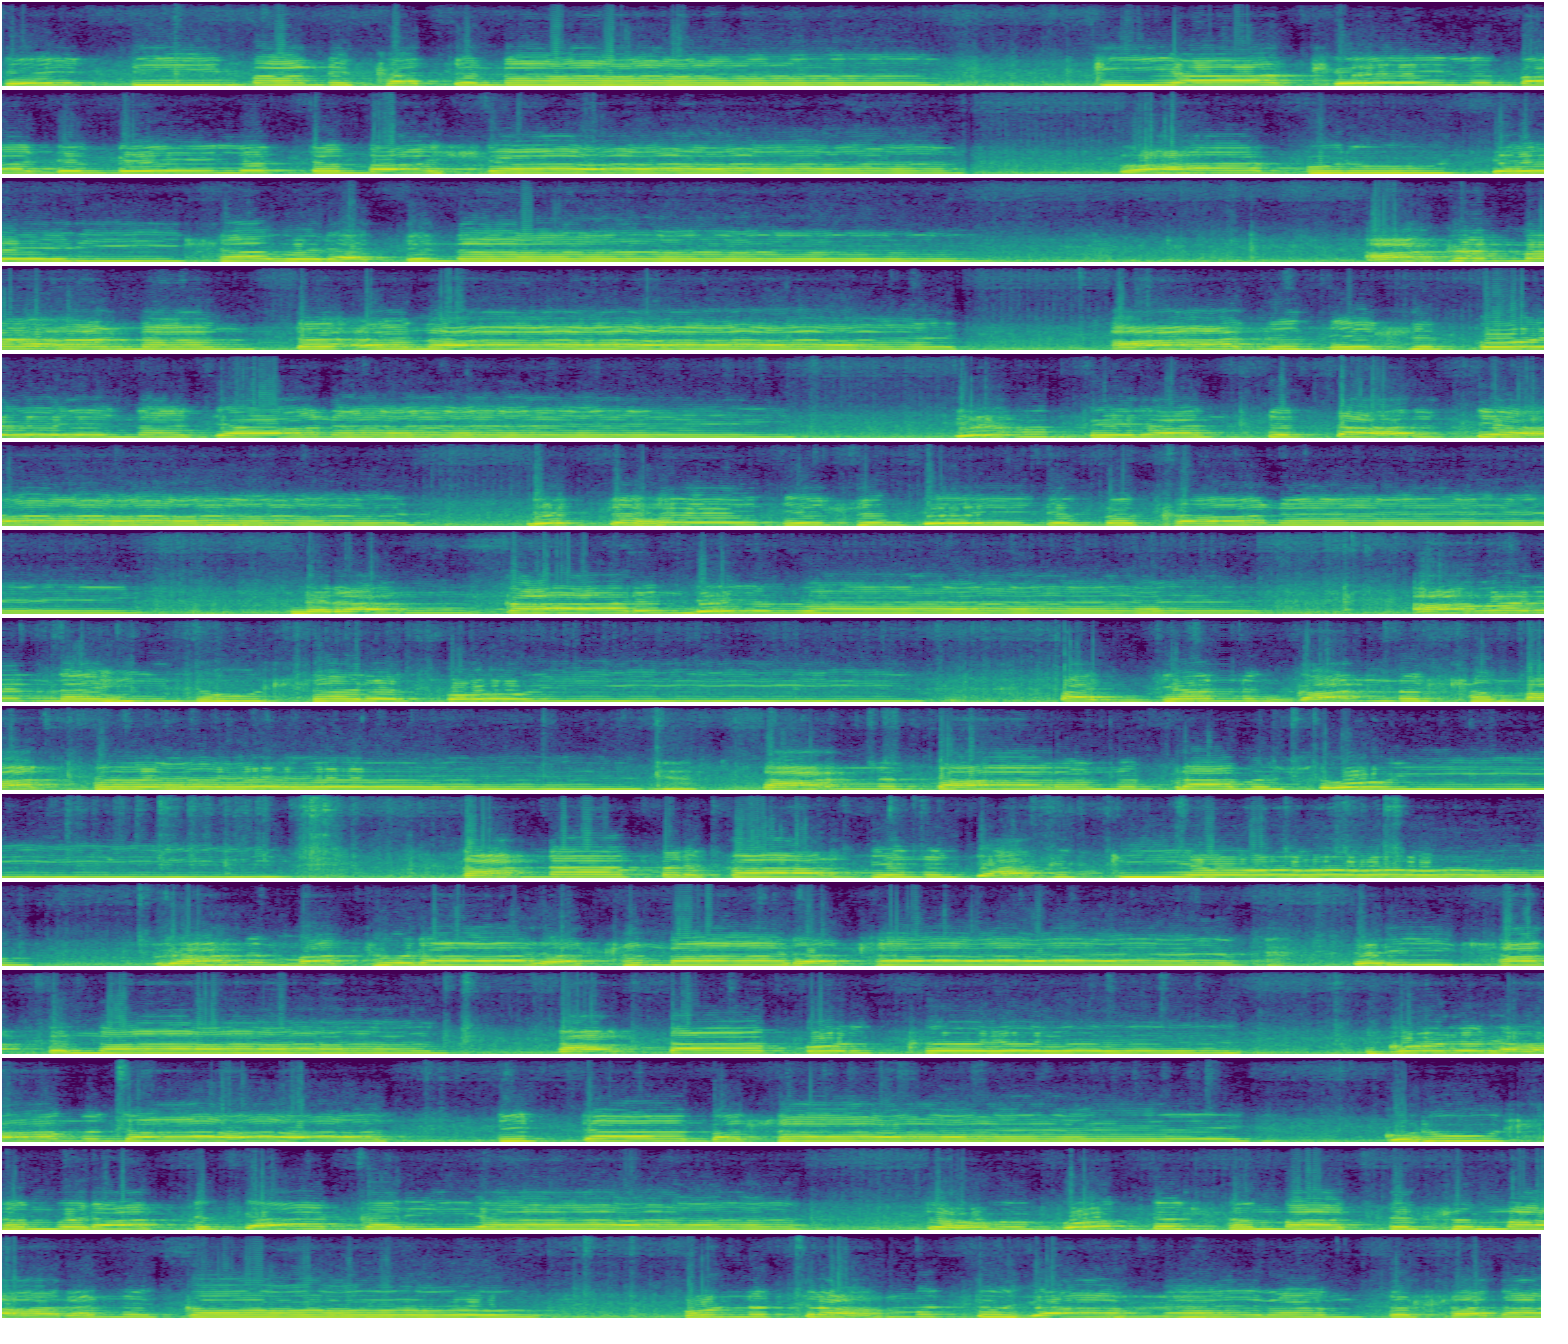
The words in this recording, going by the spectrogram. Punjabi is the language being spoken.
ਖੇਤੀ ਮਨ ਖਚਨਾ ਕੀਆ ਖੇਲ ਬੜ ਮੇਲ ਤਮਾਸ਼ਾ। ਵਾਹ ਗੁਰੂ ਤੇਰੀ ਸਭ ਰਚਨਾ। ਅਗਮ ਅਨੰਤ ਅਨਾਦ ਆਦ ਜਿਸ ਕੋਏ ਨਾ ਜਾਣੈ। ਦੇਵ ਬਿਰੰਤ ਧਰ ਧਿਆਨ। ਨਿਤ ਹੈ ਜਿਸ ਵੇਦ ਬਖਾਣੈ ਨਿਰੰਕਾਰ ਨਿਰਵੈਰ ਆਵਰ ਨਹੀਂ ਦੂਸਰ ਕੋਈ, ਭੰਜਨ ਗਨ ਸਮਾਥ। ਤਰਨ ਤਾਰਨ ਪ੍ਰਭ ਸੋਈ। ਨਾਨਾ ਪ੍ਰਕਾਰ ਜਿਨ ਜਗ ਕੀਓ ਜਨ ਮਥੁਰਾ ਰਖਨਾ ਰਖਾ ਹਰੀ ਸਤਨਾਮ ਕਰਤਾ ਪੁਰਖ, ਗੁਰ ਰਾਮਦਾਸ ਚਿੱਟਾ ਬਸੈ। ਗੁਰੂ ਸਮਰੱਥ ਗਾ ਕਰਿਆ ਤੋ ਬੁੱਧ ਸਮਾਤ ਸਮਾਰਨ ਕੋ ਹੁਣ ਧਰਮ ਤੁਜਾ ਮੈਰੰਤ ਸਦਾ।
